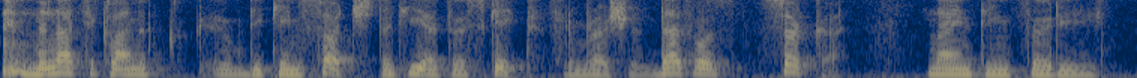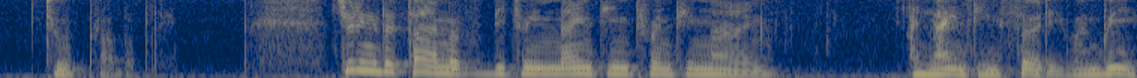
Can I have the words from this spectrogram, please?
the Nazi climate uh, became such that he had to escape from Russia. That was circa 1932, probably. during the time of between 1929 and 1930, when we,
